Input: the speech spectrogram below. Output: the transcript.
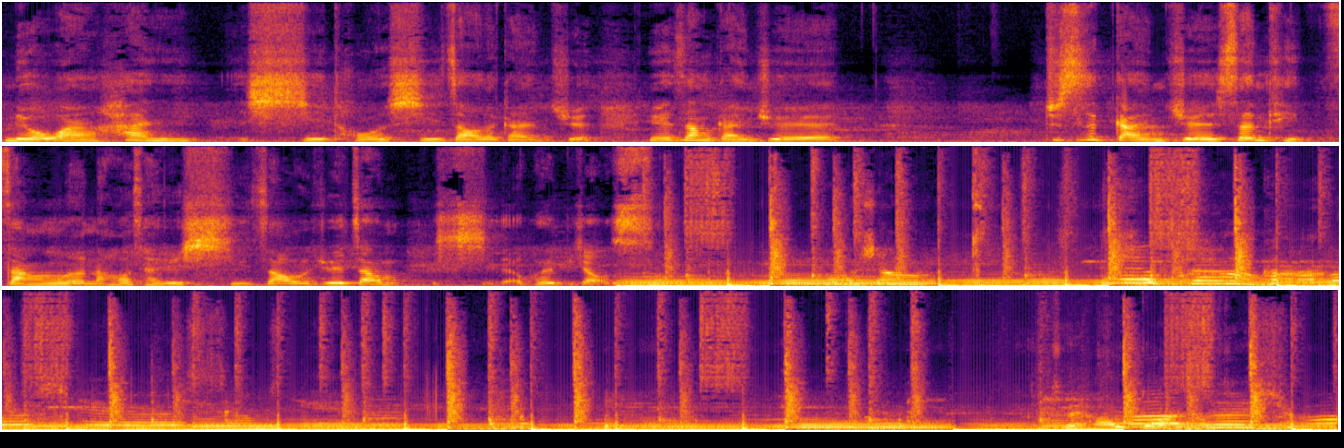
流完汗洗头洗澡的感觉，因为这样感觉就是感觉身体脏了，然后才去洗澡，我觉得这样洗的会比较爽，好像。好烫啊！腿好短哦。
